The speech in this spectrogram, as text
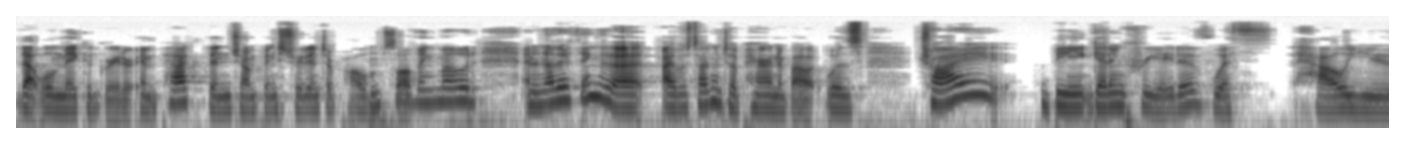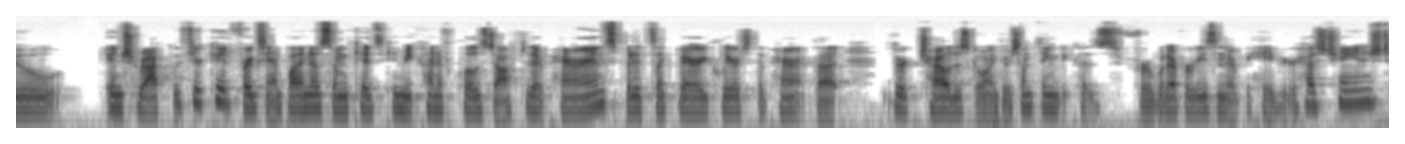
that will make a greater impact than jumping straight into problem solving mode. And another thing that I was talking to a parent about was try being getting creative with how you interact with your kid. For example, I know some kids can be kind of closed off to their parents, but it's like very clear to the parent that their child is going through something because for whatever reason their behavior has changed.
